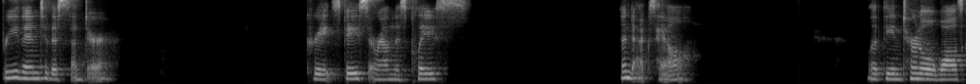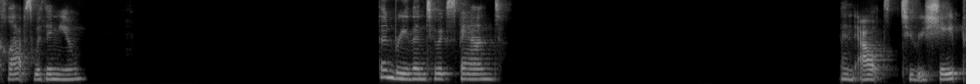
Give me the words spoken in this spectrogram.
Breathe into this center. Create space around this place. And exhale. Let the internal walls collapse within you. Then breathe in to expand. And out to reshape.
